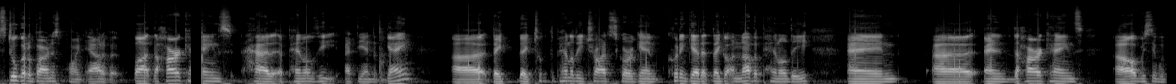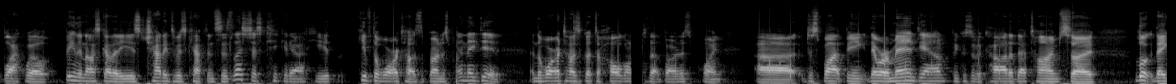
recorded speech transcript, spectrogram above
still got a bonus point out of it, but the Hurricanes had a penalty at the end of the game. Uh, they they took the penalty, tried to score again, couldn't get it. They got another penalty, and uh, and the Hurricanes. Uh, obviously, with Blackwell being the nice guy that he is, chatting to his captain, says, "Let's just kick it out here, give the Waratahs a bonus point," and they did. And the Waratahs got to hold on to that bonus point, uh, despite being they were a man down because of a card at that time. So, look, they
